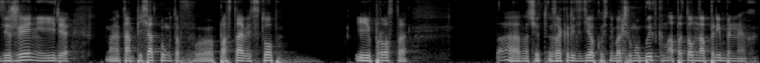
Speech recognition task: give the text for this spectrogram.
движении или а, там 50 пунктов а, поставить стоп и просто а, значит, закрыть сделку с небольшим убытком, а потом на прибыльных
